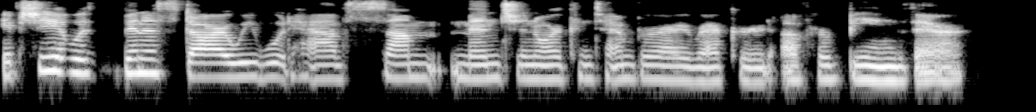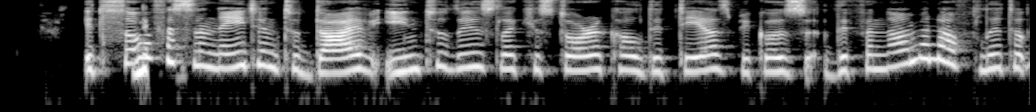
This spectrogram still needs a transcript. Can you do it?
If she had been a star, we would have some mention or contemporary record of her being there. It's so fascinating to dive into these like historical details because the phenomenon of Little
